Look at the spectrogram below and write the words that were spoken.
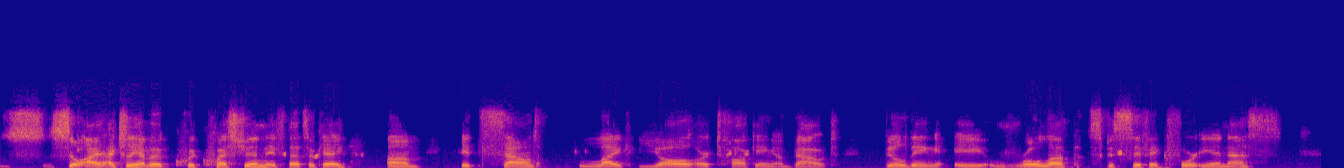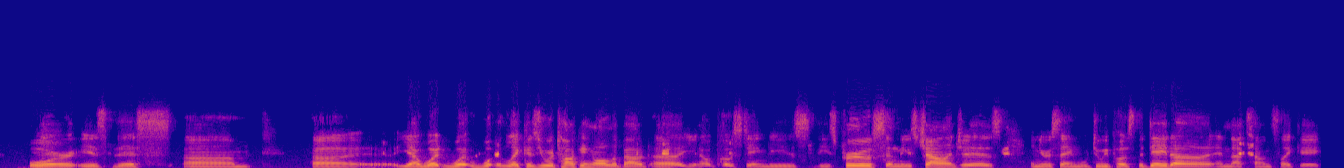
So I actually have a quick question, if that's okay. Um, it sounds like y'all are talking about building a roll-up specific for ENS, or is this, um, uh, yeah, what, what, what, like, because you were talking all about, uh, you know, posting these these proofs and these challenges, and you were saying, do we post the data? And that sounds like a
